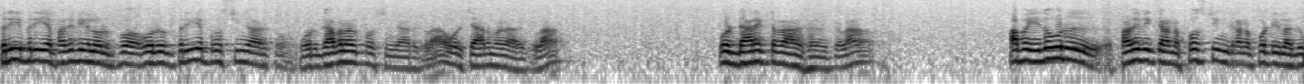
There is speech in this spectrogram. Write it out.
பெரிய பெரிய பதவிகள் ஒரு போ ஒரு பெரிய போஸ்டிங்காக இருக்கும். ஒரு கவர்னர் போஸ்டிங்காக இருக்கலாம் ஒரு சேர்மனாக இருக்கலாம் ஒரு டைரக்டராக இருக்கலாம். அப்போ ஏதோ ஒரு பதவிக்கான போஸ்டிங்கான போட்டிகள் அது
